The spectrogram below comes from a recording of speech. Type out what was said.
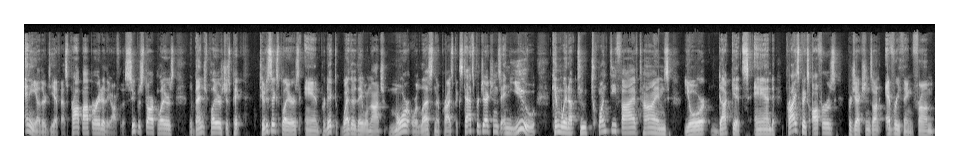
any other DFS prop operator. They offer the superstar players, the bench players. Just pick two to six players and predict whether they will notch more or less in their prize pick stats projections. And you can win up to 25 times your ducats. And prize picks offers projections on everything from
